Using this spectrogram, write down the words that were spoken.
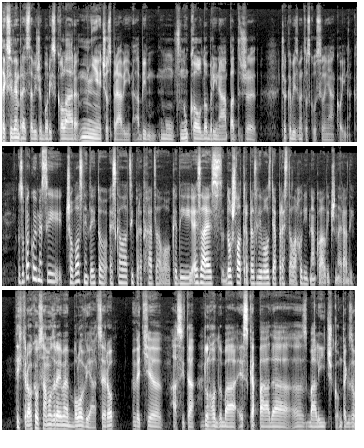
tak si viem predstaviť, že Boris Kolár niečo spraví, aby mu vnúkol dobrý nápad, že čo keby sme to skúsili nejako inak. Zopakujme si, čo vlastne tejto eskalácii predchádzalo, kedy SAS došla trpezlivosť a prestala chodiť na koaličné rady. Tých krokov samozrejme bolo viacero. Veď e, asi tá dlhodobá eskapáda e, s balíčkom, tzv.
